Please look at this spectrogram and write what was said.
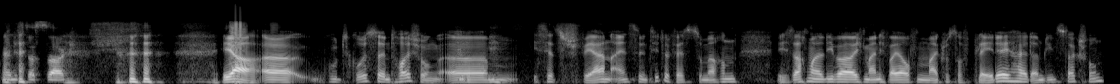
wenn ich das sage. ja, äh, gut, größte Enttäuschung. Ähm, ist jetzt schwer, einen einzelnen Titel festzumachen. Ich sag mal lieber, ich meine, ich war ja auf dem Microsoft Playday halt am Dienstag schon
